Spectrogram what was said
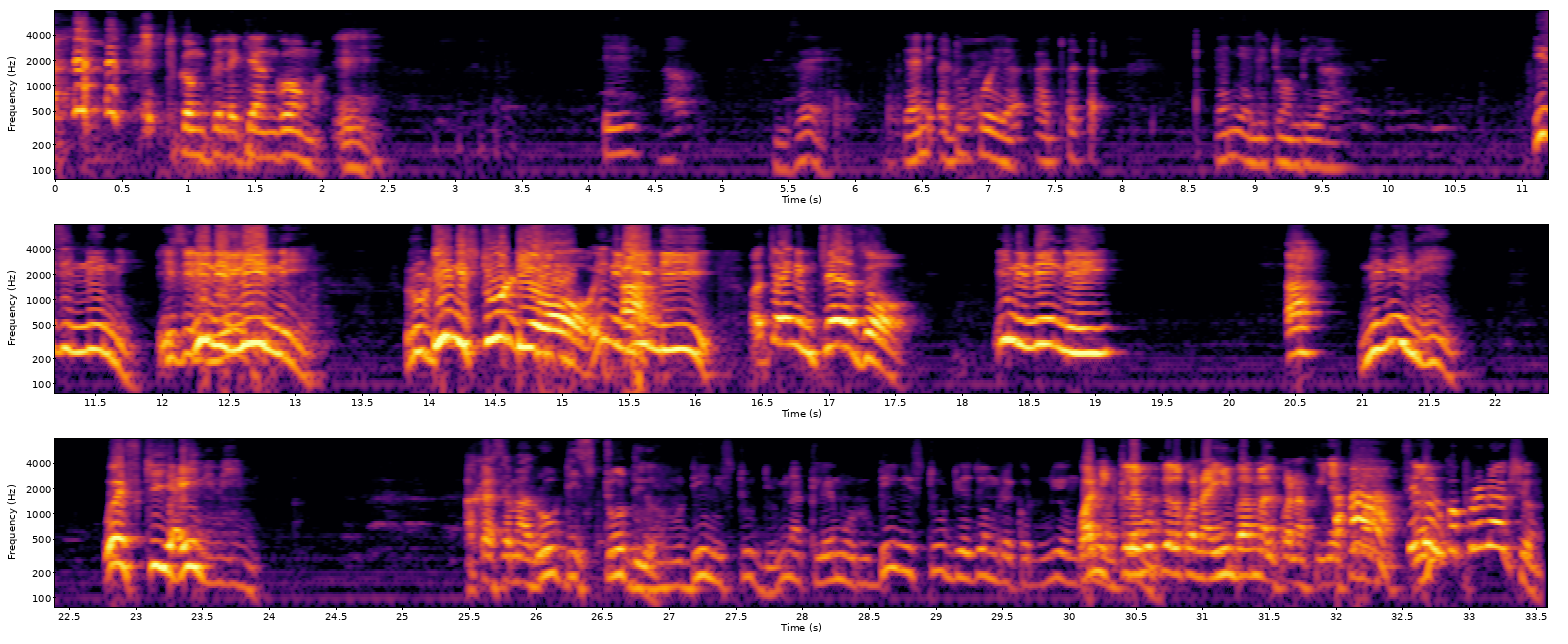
tukampelekea ngoma Eh. eh mzee yani atukuwa ya at- at- at- yani alituambia hizi nini Hizi ni nini?" nini rudini studio hii ni Ah. nini wacheni mchezo. Hii ni nini? Ah, ni nini? We sikia hii ni nini? Akasema rudi studio. rudini studio. Mi na claim rudini studio jo mrekodi ndio Kwani claim pia alikuwa naimba ama alikuwa nafinya tu? ah si ndio Hmm? production?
